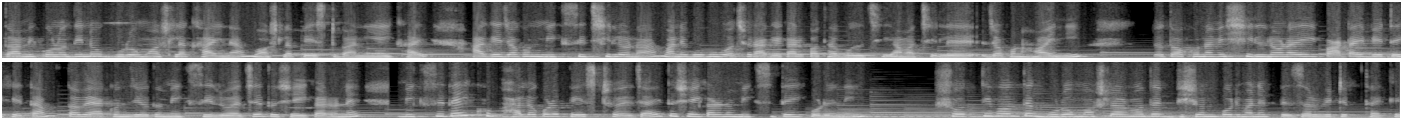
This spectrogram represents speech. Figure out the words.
তো আমি কোনোদিনও গুঁড়ো মশলা খাই না, মশলা পেস্ট বানিয়েই খাই। আগে যখন মিক্সি ছিল না মানে বহু বছর আগেকার কথা বলছি, আমার ছেলে যখন হয়নি, তো তখন আমি শিলনোড়াই পাটাই বেটে খেতাম। তবে এখন যেহেতু মিক্সি রয়েছে, তো সেই কারণে মিক্সিতেই খুব ভালো করে পেস্ট হয়ে যায়, তো সেই কারণে মিক্সিতেই করে নিই। সত্যি বলতে গুঁড়ো মশলার মধ্যে ভীষণ পরিমাণে প্রিজারভেটিভ থাকে,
